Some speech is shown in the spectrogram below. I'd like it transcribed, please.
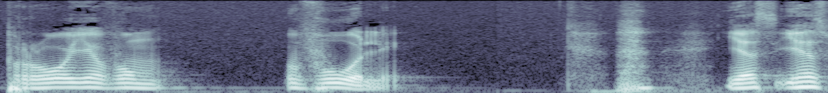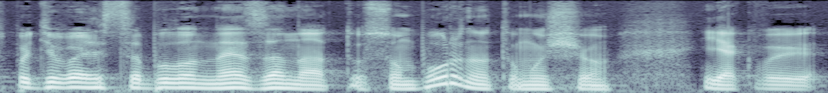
проявом волі. Я я сподіваюся, це було не занадто сумбурно, тому що, як ви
